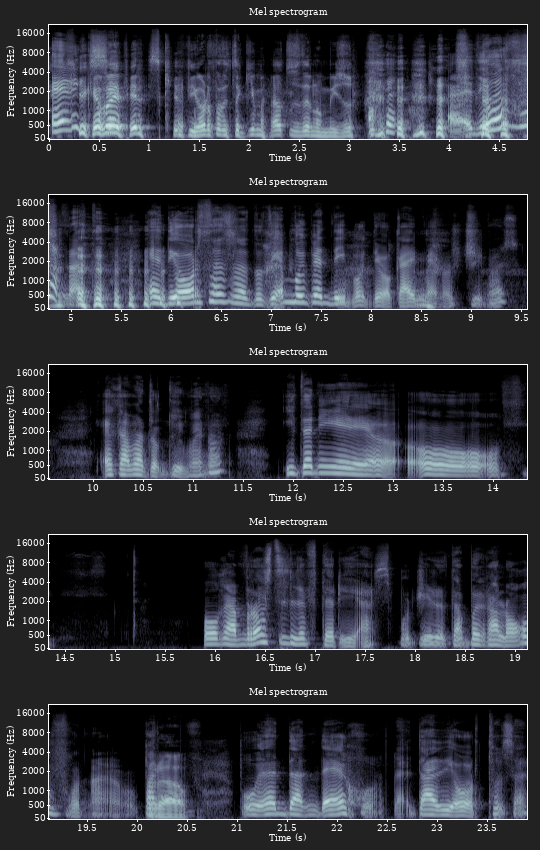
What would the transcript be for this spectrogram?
Έριξε. Εγώ έπαιρνες και διόρθωνες τα κείμενά τους, δεν νομίζω. Ε, διόρθωνα το. Ε, διόρθωσα το. Δεν μου είπε τίποτε ο καημένος τσίνο. Έκανα το κείμενο. Ήταν η, ε, ο, ο γαμπρός της Λευτερίας που γύρω τα μεγαλόφωνα πα- Μπράβο. που δεν τα αντέχω, τα, τα διόρθωσα.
